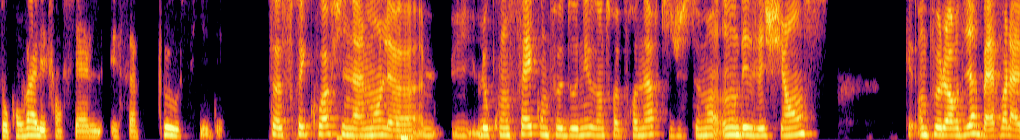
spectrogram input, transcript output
Donc, on va à l'essentiel et ça peut aussi aider. Ça serait quoi finalement le, le conseil qu'on peut donner aux entrepreneurs qui justement ont des échéances on peut leur dire, ben voilà,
